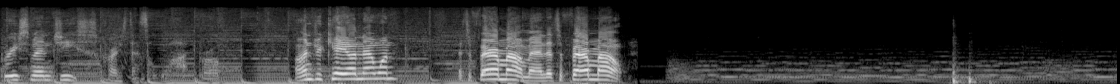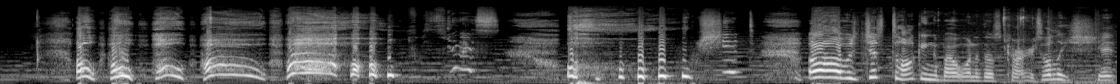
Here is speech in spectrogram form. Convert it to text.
Griezmann. Jesus Christ, that's a lot, bro. 100k on that one. That's a fair amount, man. That's a fair amount. Oh, oh, oh, oh, oh, yes. Oh, shit. Oh, I was just talking about one of those cards. Holy shit.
